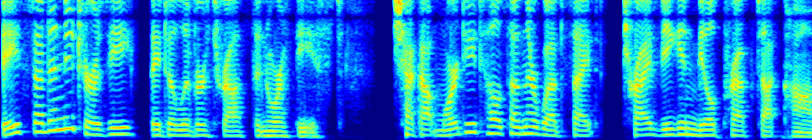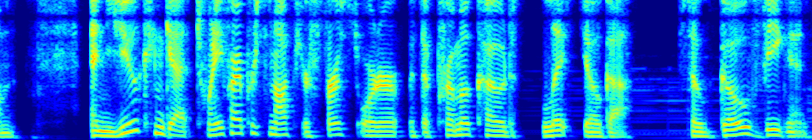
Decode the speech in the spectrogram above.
Based out of New Jersey, they deliver throughout the Northeast. Check out more details on their website, tryveganmealprep.com. And you can get 25% off your first order with the promo code LYT YOGA. So go vegan.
